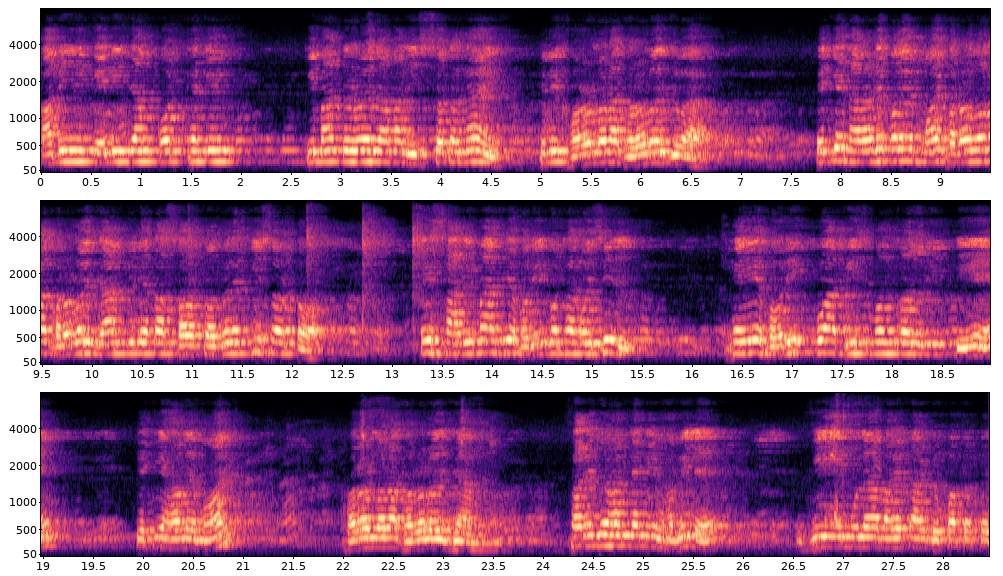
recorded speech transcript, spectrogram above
আমি কেনি যাম, ক'ত থাকিম? কিমান দূৰলৈ যাম? আমাৰ নিশ্চয়তা নাই। তুমি ঘৰৰ ল'ৰা ঘৰলৈ যোৱা। তেতিয়া নাৰদে ক'লে, মই ঘৰৰ ল'ৰা ঘৰলৈ যাম বুলি এটা চৰ্ত। বোলে, কি চৰ্ত? এই চাৰি মাহ যি হৰিৰ কথা কৈছিল সেই হৰিক কোৱা বীজ মন্ত্ৰ যদি দিয়ে তেতিয়াহ'লে মই ঘৰৰ ল'ৰা ঘৰলৈ যাম। চাৰিজন সন্যাসী ভাবিলে যি মূলা বাঢ়ে তাৰ দুপাততে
